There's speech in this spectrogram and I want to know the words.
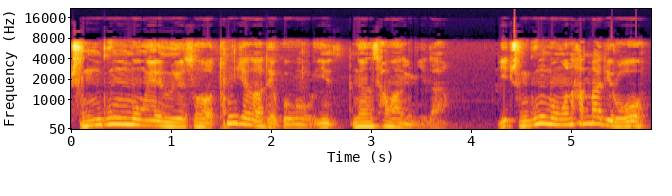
중국몽에 의해서 통제가 되고 있는 상황입니다. 이 중국몽은 한마디로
